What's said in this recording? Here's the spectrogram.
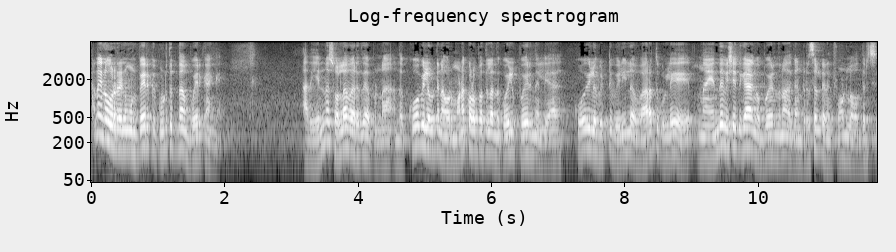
ஆனால் இன்னும் ஒரு ரெண்டு மூணு பேருக்கு கொடுத்துட்டு தான் போயிருக்காங்க. அது என்ன சொல்ல வருது அப்படின்னா அந்த கோவிலை விட்டு நான் ஒரு மனக்குழப்பத்தில் அந்த கோயிலுக்கு போயிருந்தேன் இல்லையா? கோயிலை விட்டு வெளியில் வரத்துக்குள்ளே நான் எந்த விஷயத்துக்காக அங்கே போயிருந்தேனோ அதுக்கான ரிசல்ட் எனக்கு ஃபோனில் வந்துருச்சு.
